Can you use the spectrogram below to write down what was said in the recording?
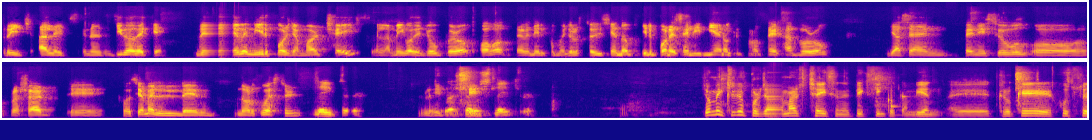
Rich, Alex, en el sentido de que deben ir por llamar Chase, el amigo de Joe Burrow, o deben ir, como yo lo estoy diciendo, ir por ese liniero que proteja a Burrow, ya sea en Penny Sewell o Rashad, eh, ¿cómo se llama? El de Northwestern. Slater. Rashad Slater. Yo me inclino por llamar Chase en el pick 5 también. Eh, creo que justo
